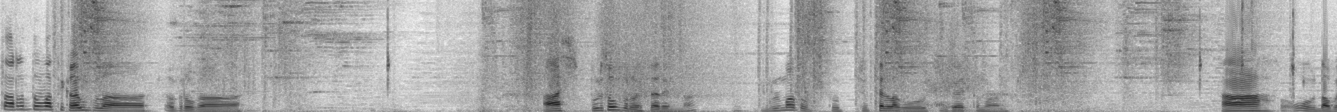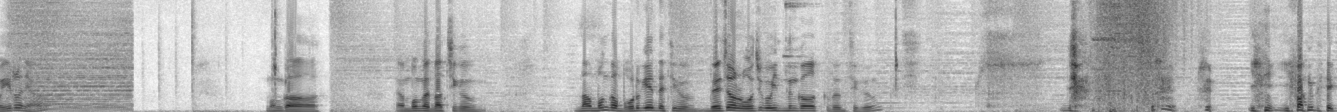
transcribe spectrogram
다른 놈한테 가는구나 어그로가. 아씨 물속으로 했어야 됐나? 물마도 또 주텔라고 이거 했더만. 아오 나 왜 이러냐? 뭔가 야, 뭔가 나 지금 나 뭔가 모르겠는데 지금 뇌절 오지고 있는 것 같거든 지금 이, 이방대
